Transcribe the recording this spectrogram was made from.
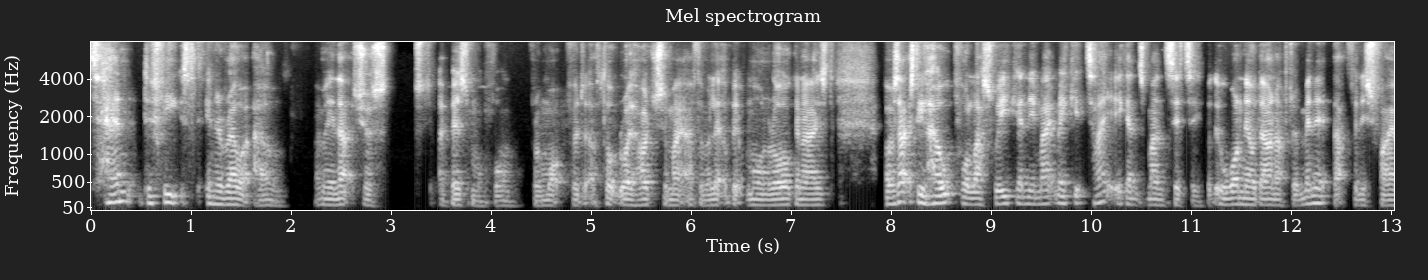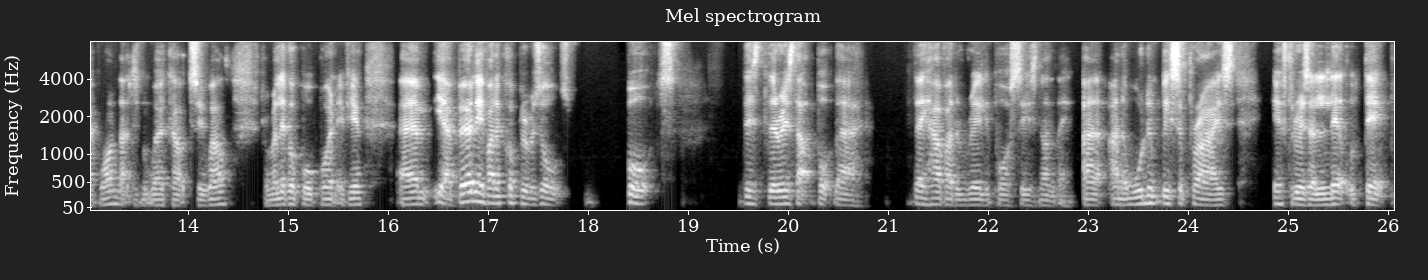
ten defeats in a row at home. I mean, that's just abysmal form from Watford. I thought Roy Hodgson might have them a little bit more organised. I was actually hopeful last weekend he might make it tight against Man City, but they were 1 0 down after a minute. That finished 5 1. That didn't work out too well from a Liverpool point of view. Um, yeah, Burnley have had a couple of results, but there is that but there. They have had a really poor season, haven't they? And, and I wouldn't be surprised if there is a little dip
